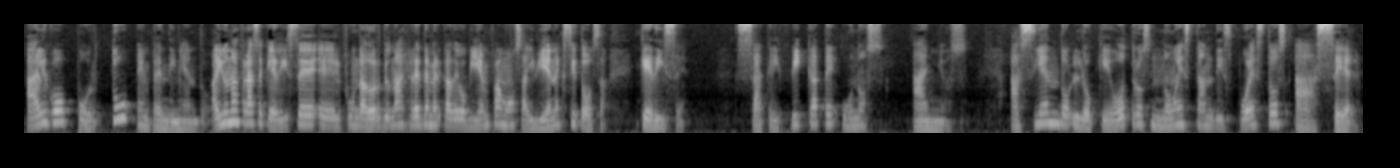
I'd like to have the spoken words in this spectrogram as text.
algo por tu emprendimiento. Hay una frase que dice el fundador de una red de mercadeo bien famosa y bien exitosa que dice, sacrifícate unos años haciendo lo que otros no están dispuestos a hacer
